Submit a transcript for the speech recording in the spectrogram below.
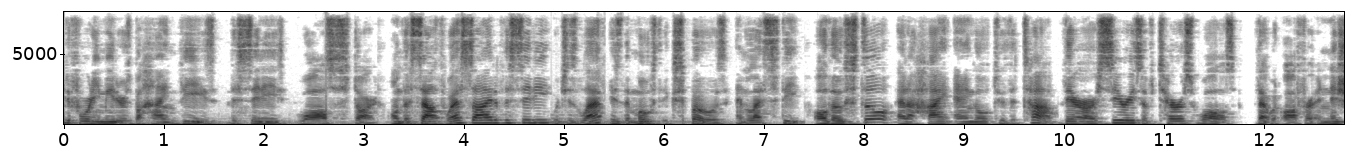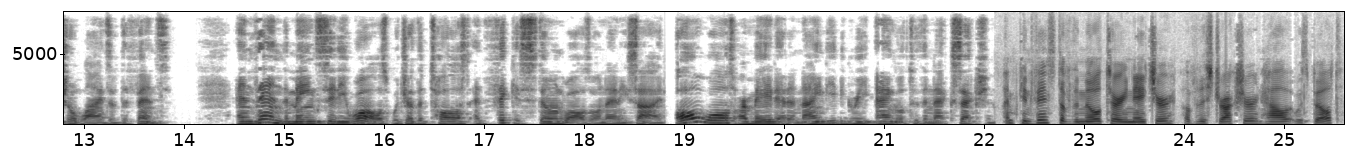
to 40 meters behind these, the city's walls start. On the southwest side of the city, which is left, is the most exposed and less steep. Although still at a high angle to the top, there are a series of terrace walls that would offer initial lines of defense. And then the main city walls, which are the tallest and thickest stone walls on any side. All walls are made at a 90 degree angle to the next section. I'm convinced of the military nature of this structure and how it was built.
